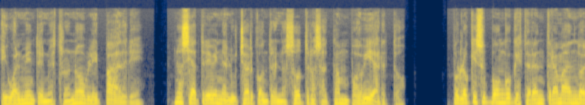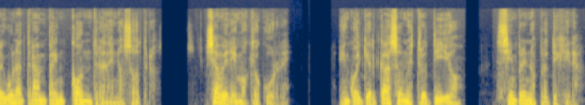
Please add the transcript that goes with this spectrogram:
e igualmente nuestro noble padre, no se atreven a luchar contra nosotros a campo abierto, por lo que supongo que estarán tramando alguna trampa en contra de nosotros. Ya veremos qué ocurre. En cualquier caso, nuestro tío siempre nos protegerá.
